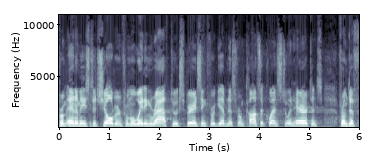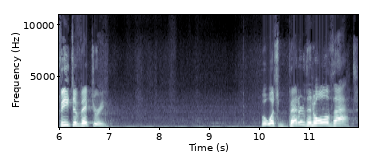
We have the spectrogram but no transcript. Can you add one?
from enemies to children, from awaiting wrath to experiencing forgiveness, from consequence to inheritance, from defeat to victory. But what's better than all of that?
